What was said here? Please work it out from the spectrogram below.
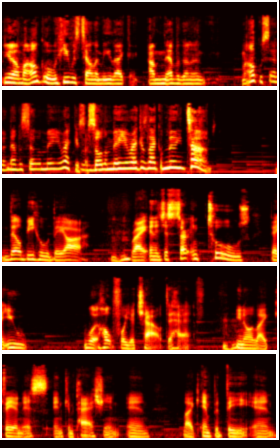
You know, my uncle, he was telling me like, I'm never gonna, my uncle said I never sell a million records. Mm-hmm. I sold a million records like a million times. They'll be who they are mm-hmm. right? And it's just certain tools that you would hope for your child to have. Mm-hmm. You know, like fairness and compassion and like empathy and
